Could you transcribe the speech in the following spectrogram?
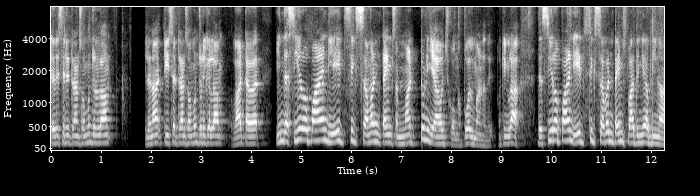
டெரிசரி டிரான்ஸ்ஃபார்மர்னு சொல்லலாம். இல்லைனா டீசர் டிரான்ஸ்ஃபார்மர்னு சொல்லிக்கலாம். வாட் எவர் இந்த zero point eight six seven டைம்ஸை மட்டும் நீங்கள் ஞாபகம் வச்சுக்கோங்க போதுமானது. ஓகேங்களா? இந்த zero point eight six seven times பார்த்தீங்க அப்படின்னா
